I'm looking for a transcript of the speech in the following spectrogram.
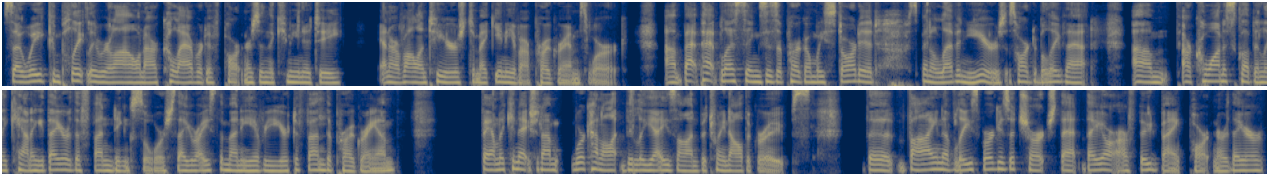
So we completely rely on our collaborative partners in the community and our volunteers to make any of our programs work. Um, Backpack Blessings is a program we started. It's been 11 years. It's hard to believe that. Um, our Kiwanis Club in Lee County, they are the funding source. They raise the money every year to fund the program. Family Connection, I'm, we're kind of like the liaison between all the groups. The Vine of Leesburg is a church that they are our food bank partner. They are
